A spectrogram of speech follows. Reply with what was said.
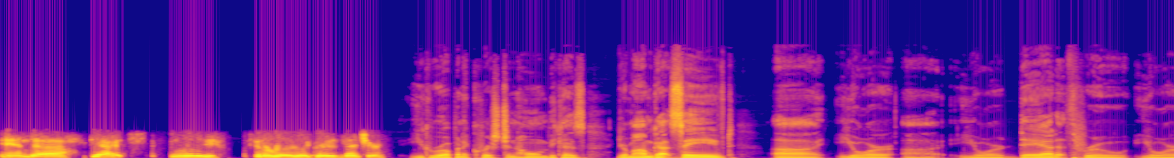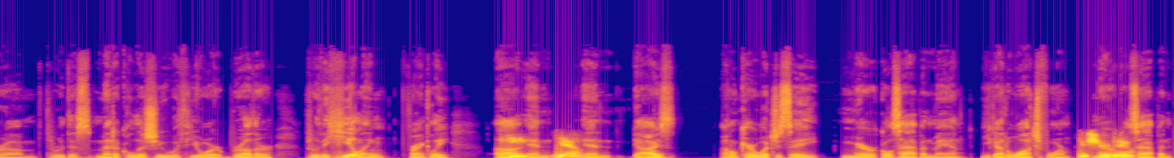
And uh, yeah, it's, it's been really, it's been a really, really great adventure. You grew up in a Christian home because your mom got saved uh, your uh, your dad through your um, through this medical issue with your brother through the healing, frankly, uh, mm-hmm. and yeah, and guys, I don't care what you say, miracles happen, man. You got to watch for them. Sure miracles do. happen,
